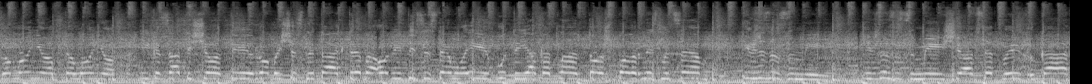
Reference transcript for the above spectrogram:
долоню об долоню і казати, що ти робиш щось не так. Треба обійти систему і бути як атлант. Тож повернись лицем і вже зрозумій, і вже зрозумій, що все в твоїх руках.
